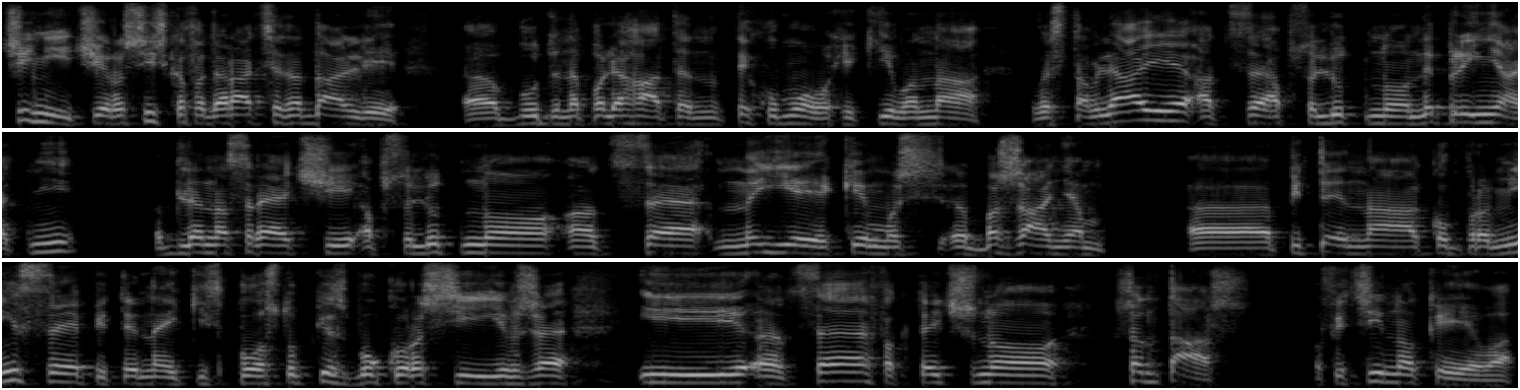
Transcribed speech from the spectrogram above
чи ні? Чи Російська Федерація надалі е, буде наполягати на тих умовах, які вона виставляє? А це абсолютно неприйнятні для нас речі. Абсолютно е, це не є якимось бажанням піти на компроміси, піти на якісь поступки з боку Росії вже, і це фактично шантаж. Офіційного Києва,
